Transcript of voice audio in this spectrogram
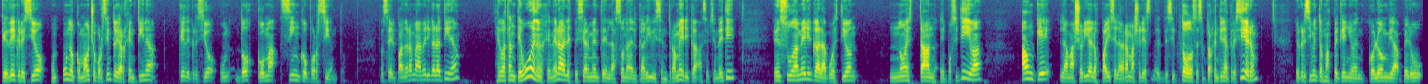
que decreció un 1,8% y Argentina que decreció un 2,5%. Entonces el panorama de América Latina es bastante bueno en general, especialmente en la zona del Caribe y Centroamérica, a excepción de Haití. En Sudamérica la cuestión no es tan eh, positiva, aunque la mayoría de los países, la gran mayoría, es decir, todos, excepto Argentina, crecieron. El crecimiento es más pequeño en Colombia, Perú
